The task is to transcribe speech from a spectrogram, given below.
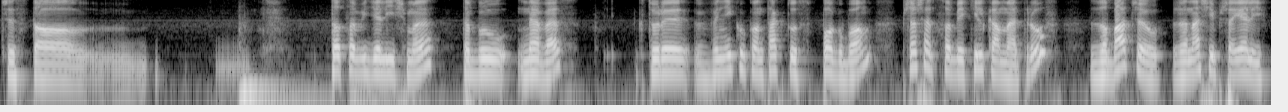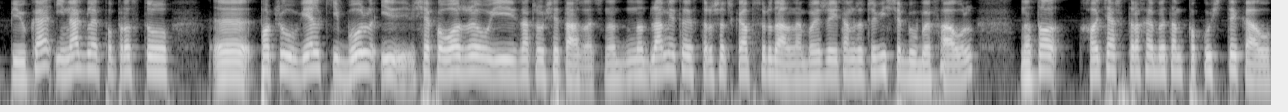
czysto. To, co widzieliśmy, to był Neves, który w wyniku kontaktu z Pogbą przeszedł sobie kilka metrów, zobaczył, że nasi przejęli piłkę i nagle po prostu y, poczuł wielki ból i się położył i zaczął się tarzać. No, no dla mnie to jest troszeczkę absurdalne, bo jeżeli tam rzeczywiście byłby faul, no to chociaż trochę by tam pokuśtykał.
